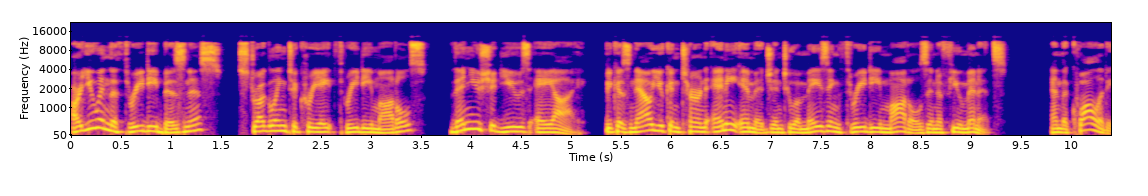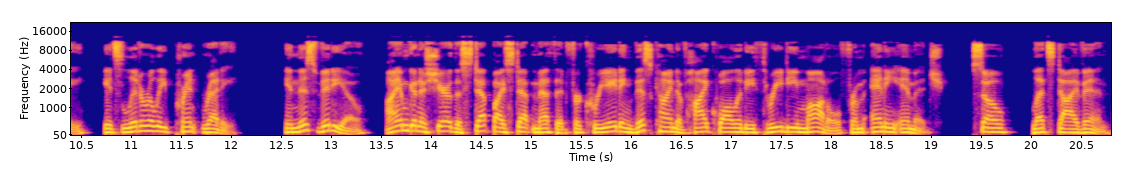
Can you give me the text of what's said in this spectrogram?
Are you in the 3D business? Struggling to create 3D models? Then you should use AI, because now you can turn any image into amazing 3D models in a few minutes. And the quality, it's literally print ready. In this video, I am going to share the step-by-step method for creating this kind of high-quality 3D model from any image. So, let's dive in.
